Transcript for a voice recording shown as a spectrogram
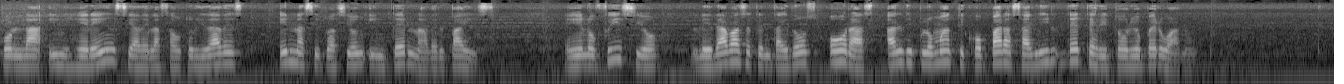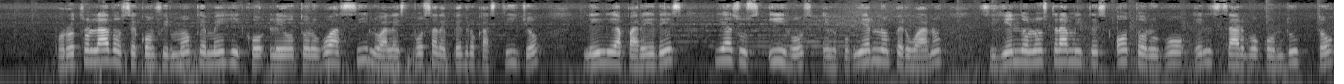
por la injerencia de las autoridades en la situación interna del país. En el oficio le daba 72 horas al diplomático para salir de territorio peruano. Por otro lado, se confirmó que México le otorgó asilo a la esposa de Pedro Castillo, Lilia Paredes, y a sus hijos. El gobierno peruano Siguiendo los trámites, otorgó el salvoconducto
